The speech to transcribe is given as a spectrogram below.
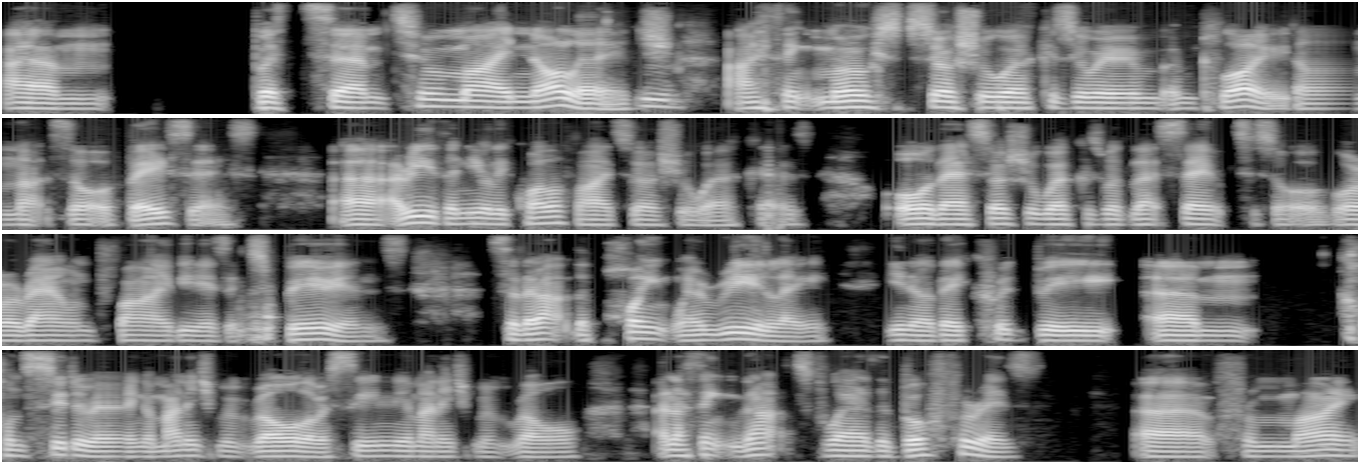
Um, but um, to my knowledge, mm. I think most social workers who are employed on that sort of basis uh, are either newly qualified social workers or they're social workers with, let's say, up to sort of or around five years experience. So they're at the point where really, you know, they could be um, considering a management role or a senior management role. And I think that's where the buffer is. Uh, from my,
